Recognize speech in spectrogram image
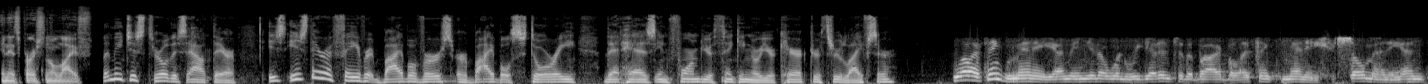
in his personal life. Let me just throw this out there. Is, is there a favorite Bible verse or Bible story that has informed your thinking or your character through life, sir? Well, I think many. I mean, you know, when we get into the Bible, I think many, so many. And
